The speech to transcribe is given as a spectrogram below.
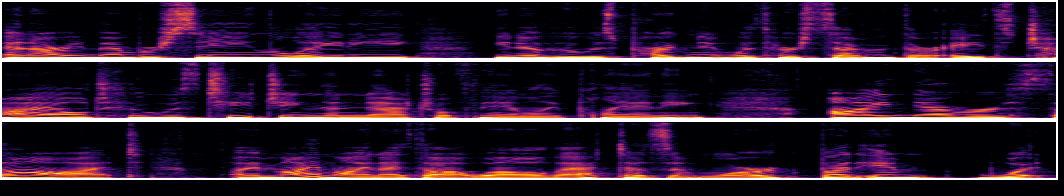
And I remember seeing the lady, you know, who was pregnant with her seventh or eighth child who was teaching the natural family planning. I never thought, in my mind, I thought, well, that doesn't work. But in what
